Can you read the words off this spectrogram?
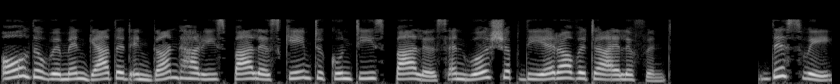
All the women gathered in Gandhari's palace came to Kunti's palace and worshipped the Airavata elephant. This way,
